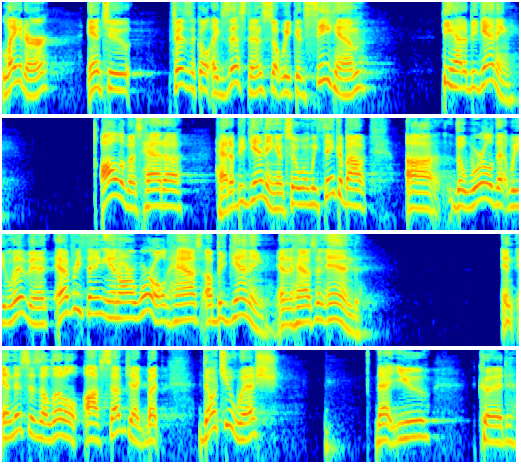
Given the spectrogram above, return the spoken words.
later into physical existence so we could see him. He had a beginning. All of us had a, had a beginning. And so when we think about uh, the world that we live in, everything in our world has a beginning and it has an end. And, and this is a little off subject, but don't you wish that you could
